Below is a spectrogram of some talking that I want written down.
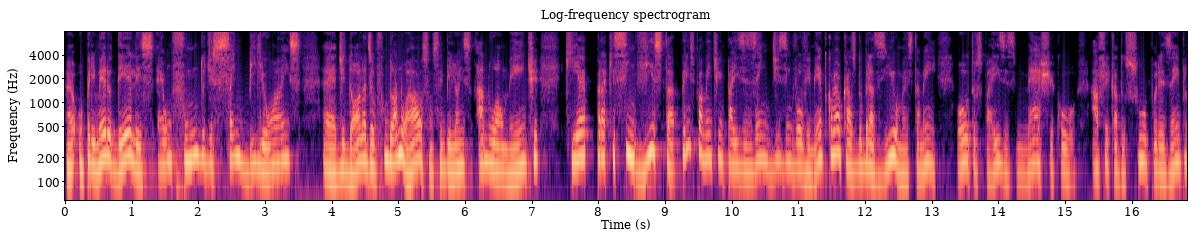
É, o primeiro deles é um fundo de 100 bilhões é, de dólares, é um fundo anual, são 100 bilhões anualmente, que é para que se invista principalmente em países em desenvolvimento, como é o caso do Brasil, mas também outros países, México, África do Sul, por exemplo,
